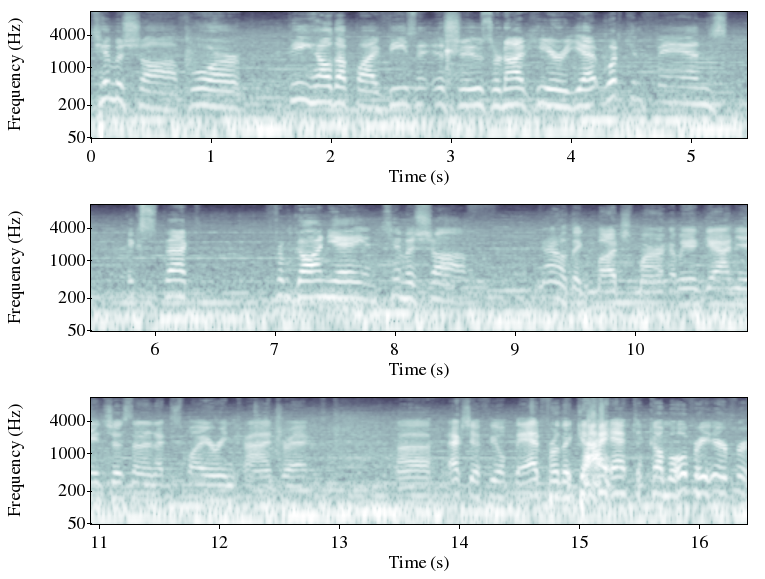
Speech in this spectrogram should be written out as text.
Timashov, who are being held up by visa issues. They're not here yet. What can fans expect from Gagne and Timashov? I don't think much, Mark. I mean, Gagne's just on an expiring contract. Uh, actually, I feel bad for the guy. I have to come over here for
